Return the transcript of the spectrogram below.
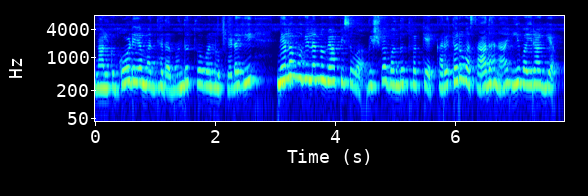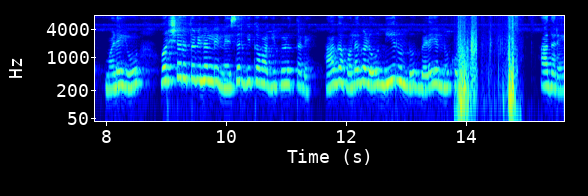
ನಾಲ್ಕು ಗೋಡೆಯ ಮಧ್ಯದ ಬಂಧುತ್ವವನ್ನು ಕೆಡಹಿ ನೆಲಮುಗಿಲನ್ನು ವ್ಯಾಪಿಸುವ ವಿಶ್ವ ಬಂಧುತ್ವಕ್ಕೆ ಕರೆತರುವ ಸಾಧನ ಈ ವೈರಾಗ್ಯ. ಮಳೆಯು ವರ್ಷ ಋತುವಿನಲ್ಲಿ ನೈಸರ್ಗಿಕವಾಗಿ ಬೀಳುತ್ತವೆ. ಆಗ ಹೊಲಗಳು ನೀರುಂಡು ಬೆಳೆಯನ್ನು ಕೊಡುತ್ತವೆ. ಆದರೆ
